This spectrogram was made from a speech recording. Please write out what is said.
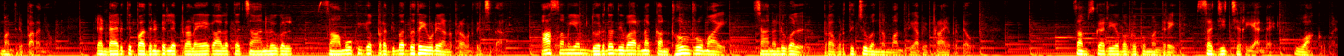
മന്ത്രി പറഞ്ഞു. രണ്ടായിരത്തി പതിനെട്ടിലെ പ്രളയകാലത്തെ ചാനലുകൾ സാമൂഹിക പ്രതിബദ്ധതയോടെയാണ് പ്രവർത്തിച്ചത്. ആ സമയം ദുരന്ത നിവാരണ കൺട്രോൾ റൂമായി ചാനലുകൾ പ്രവർത്തിച്ചുവെന്നും മന്ത്രി അഭിപ്രായപ്പെട്ടു. സാംസ്കാരിക വകുപ്പ് മന്ത്രി സജി ചെറിയാന്റെ വാക്കുകൾ.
